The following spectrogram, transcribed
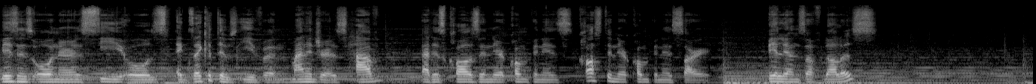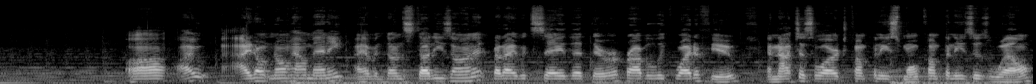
business owners, CEOs, executives, even managers have that is causing their companies, costing their companies, sorry, billions of dollars? Uh, I I don't know how many. I haven't done studies on it, but I would say that there are probably quite a few, and not just large companies, small companies as well.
